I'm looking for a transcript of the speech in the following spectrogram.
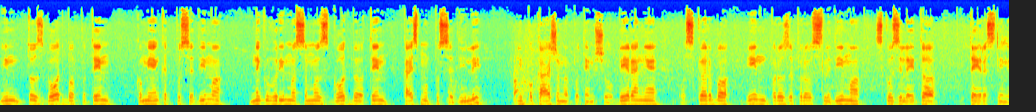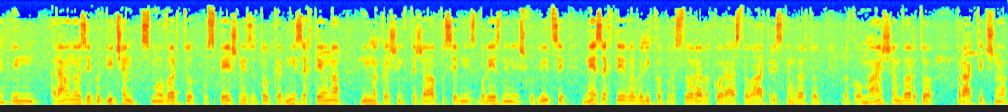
in to zgodbo potem, ko mi enkrat posedimo, ne govorimo samo zgodbe o tem, kaj smo posedili in pokažemo potem še obiranje, oskrbo in pravzaprav sledimo skozi leto tej rastlini. In ravno z jagodičem smo v vrtu uspešni, zato ker ni zahtevno, nima kakšnih težav, posebnih z boleznimi škodljivci, ne zahteva veliko prostora, lahko raste v atrijskem vrtu, lahko v manjšem vrtu, praktično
